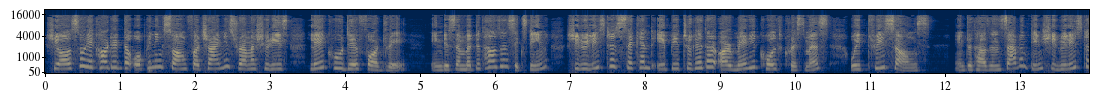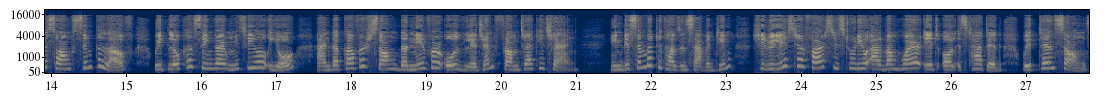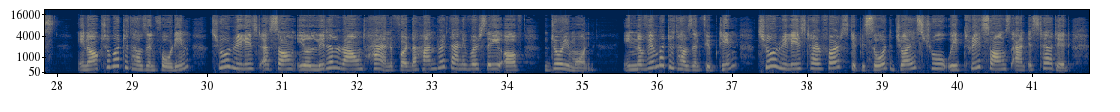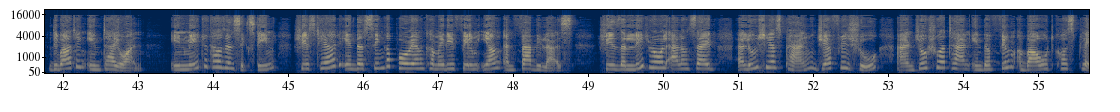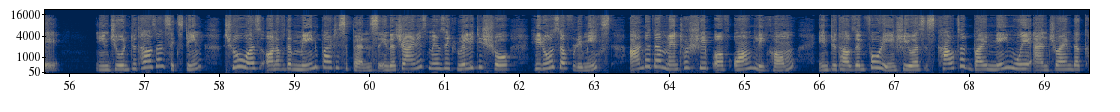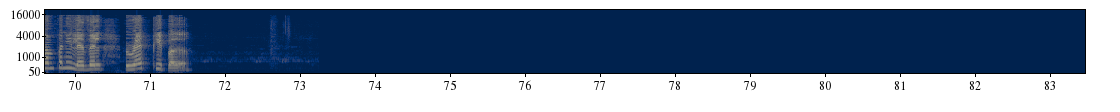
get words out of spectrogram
She also recorded the opening song for Chinese drama series Le Coup de Foudre. In December 2016, she released her second EP Together or Merry Cold Christmas with three songs. In 2017, she released a song Simple Love with local singer Michio Yo and the cover song The Never Old Legend from Jacky Cheung. In December 2017, she released her first studio album Where It All Started with 10 songs. In October 2014, Chu released a song Your Little Round Hand for the 100th anniversary of Doraemon. In November 2015, Chu released her first episode, Joyce Chu, with three songs and started debuting in Taiwan. In May 2016, she starred in the Singaporean comedy film Young and Fabulous. She is the lead role alongside Aloysius Pang, Jeffrey Zhu, and Joshua Tan in the film about cosplay. In June 2016, Chu was one of the main participants in the Chinese music reality show Heroes of Remix under the mentorship of Wang Leehom. In 2014, she was scouted by Namewee and joined the company level Red People.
